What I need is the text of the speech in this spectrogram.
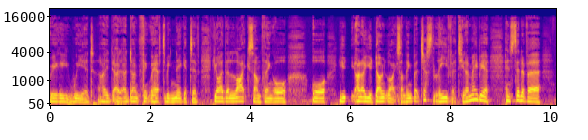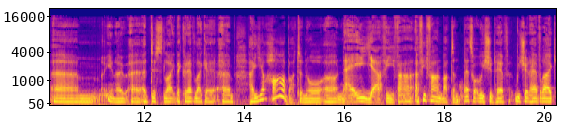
really weird. I, I, I, don't think we have to be negative. You either like something or or you, I know you don't like something, but just leave it. You know, maybe a, instead of a um, you know a, a, dislike, they could have like a um, a yaha button or uh, nay yeah fifan a fifan button. That's what we should have. We should have like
